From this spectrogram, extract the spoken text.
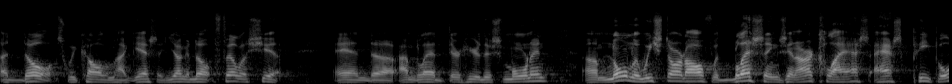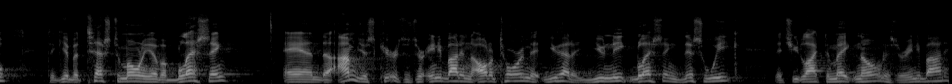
adults, we call them, I guess, a young adult fellowship. And uh, I'm glad that they're here this morning. Um, normally, we start off with blessings in our class, ask people to give a testimony of a blessing. And uh, I'm just curious is there anybody in the auditorium that you had a unique blessing this week? That you'd like to make known? Is there anybody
